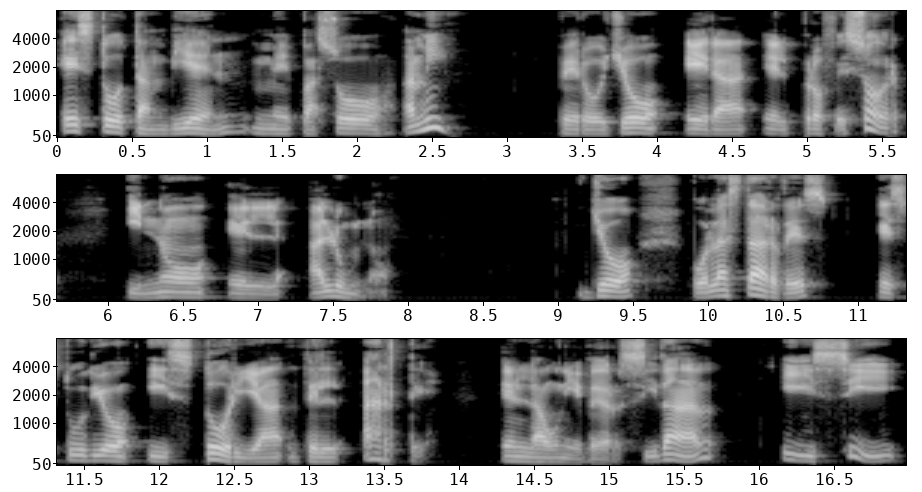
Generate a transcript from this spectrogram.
Esto también me pasó a mí, pero yo era el profesor y no el alumno. Yo, por las tardes, estudio historia del arte en la universidad y sí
